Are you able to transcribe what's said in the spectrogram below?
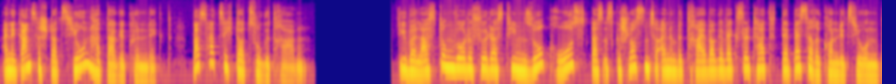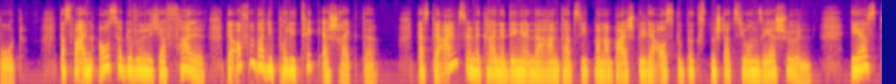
Eine ganze Station hat da gekündigt. Was hat sich dort zugetragen? Die Überlastung wurde für das Team so groß, dass es geschlossen zu einem Betreiber gewechselt hat, der bessere Konditionen bot. Das war ein außergewöhnlicher Fall, der offenbar die Politik erschreckte. Dass der Einzelne keine Dinge in der Hand hat, sieht man am Beispiel der ausgebüxten Station sehr schön. Erst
